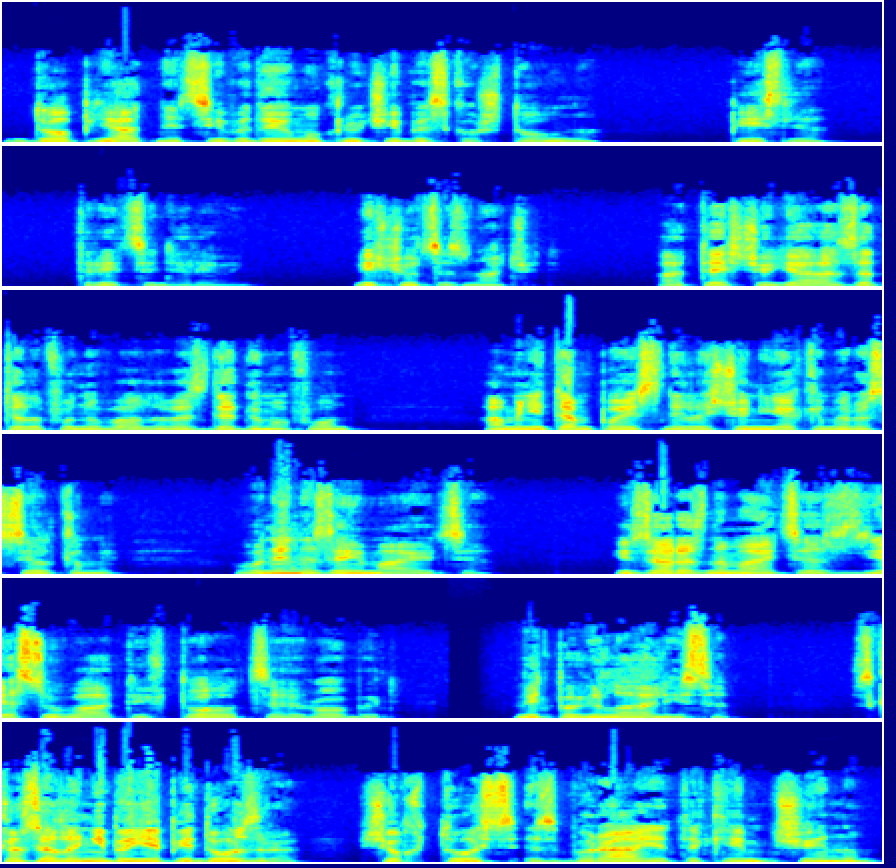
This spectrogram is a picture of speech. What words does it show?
До п'ятниці видаємо ключі безкоштовно, після 30 гривень. І що це значить? А те, що я зателефонувала в СД домофон, а мені там пояснили, що ніякими розсилками вони не займаються, і зараз намагаються з'ясувати, хто це робить, відповіла Аліса. Сказали, ніби є підозра, що хтось збирає таким чином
